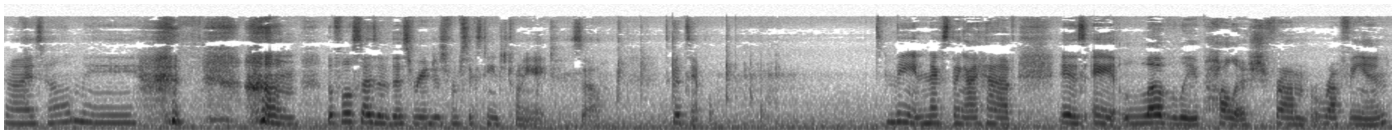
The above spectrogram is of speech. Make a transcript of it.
guys help me. Um, the full size of this ranges from 16 to 28 so it's a good sample. The next thing I have is a lovely polish from Ruffian.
